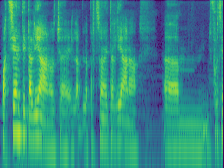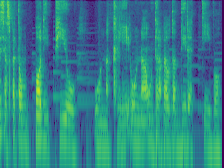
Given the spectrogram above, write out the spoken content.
paziente italiano, cioè la, la persona italiana, um, forse si aspetta un po' di più un, un, un terapeuta direttivo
